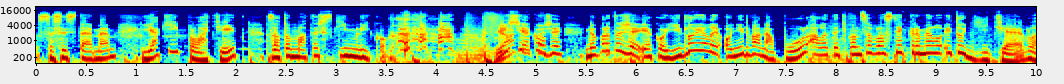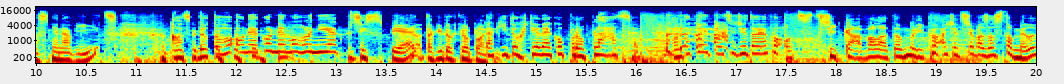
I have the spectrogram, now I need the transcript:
se systémem, jak jí platit za to mateřský mlíko. Víš, jako, že, no protože jako jídlo jeli oni dva na půl, ale teď se vlastně krmilo i to dítě vlastně navíc a do toho on jako nemohl nijak přispět, A taky to chtěl platit. tak jí to chtěl jako proplácet. Mám takový pocit, že to jako odstříkávala to mlíko a že třeba za 100 ml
